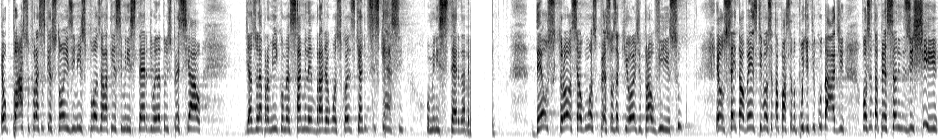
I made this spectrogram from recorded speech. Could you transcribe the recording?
Eu passo por essas questões e minha esposa, ela tem esse ministério de maneira tão especial de às olhar para mim e começar a me lembrar de algumas coisas que a gente se esquece. O ministério da verdade. Deus trouxe algumas pessoas aqui hoje para ouvir isso. Eu sei talvez que você está passando por dificuldade, você está pensando em desistir,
